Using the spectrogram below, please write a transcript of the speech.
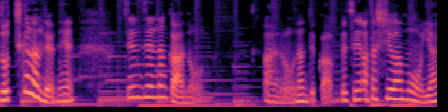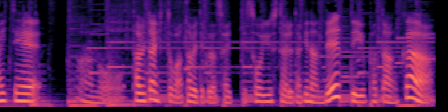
どっちかなんだよね。全然なんかあの、あの、なんていうか、別に私はもう焼いて、あの、食べたい人は食べてくださいって、そういうスタイルだけなんでっていうパターンか、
